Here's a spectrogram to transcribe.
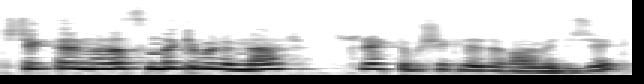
Çiçeklerin arasındaki bölümler sürekli bu şekilde devam edecek.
